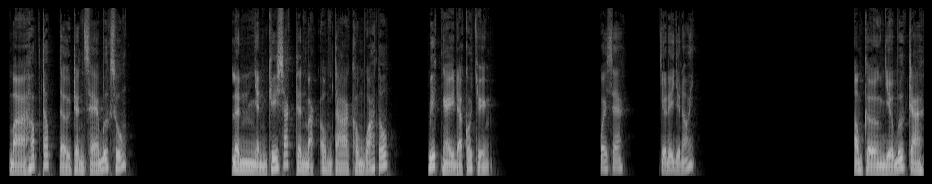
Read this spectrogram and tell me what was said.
Mà hấp tấp từ trên xe bước xuống. Linh nhìn khí sắc trên mặt ông ta không quá tốt, Biết ngay đã có chuyện. Quay xe, Vừa đi vừa nói. Ông Cường vừa bước ra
